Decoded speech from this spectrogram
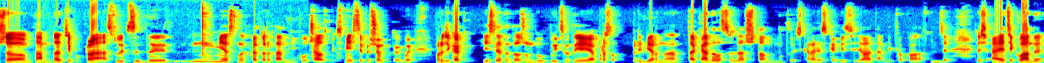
что там, да, типа про суициды местных, которых там не получалось быть вместе, причем как бы вроде как, если это должен был быть, вот я просто примерно догадывался, да, что там, ну, то есть королевская битва, все дела, там битва кланов ниндзя, то есть, а эти кланы,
